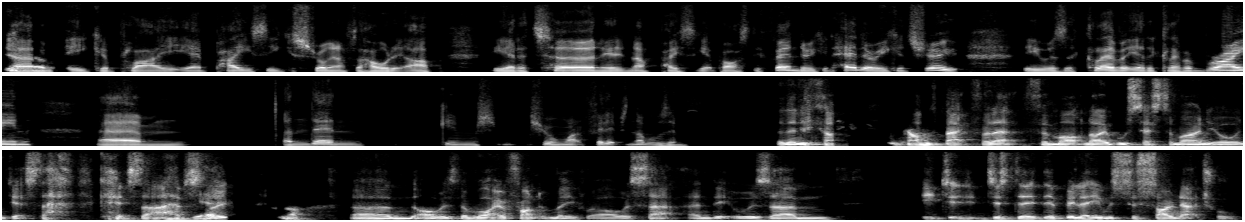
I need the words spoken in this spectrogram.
Yeah. Um, he could play. He had pace. He was strong enough to hold it up. He had a turn. He had enough pace to get past the defender. He could header. He could shoot. He was a clever. He had a clever brain. Um, and then Kim Shaun Wright-Phillips nubbles him. And then he comes back for that for Mark Noble's testimonial and gets that gets that absolute um, I was right in front of me where I was sat, and it was um, it just the, the ability was just so natural.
